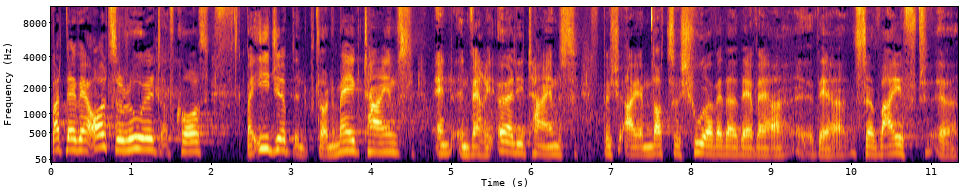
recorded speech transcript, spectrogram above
but they were also ruled, of course, by Egypt in Ptolemaic times and in very early times, which I am not so sure whether there were uh, there survived uh,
